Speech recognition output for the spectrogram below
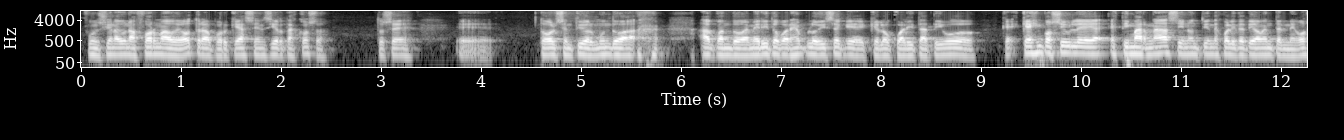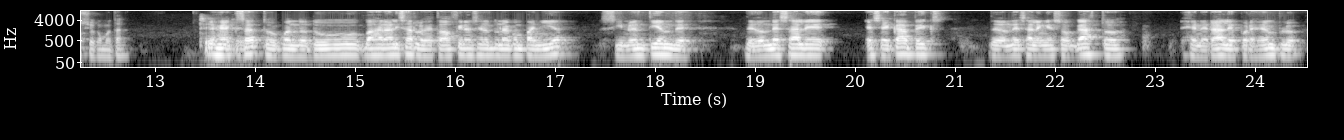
funciona de una forma o de otra, por qué hacen ciertas cosas. Entonces, eh, todo el sentido del mundo a, cuando Emérito, por ejemplo, dice que, que lo cualitativo que, es imposible estimar nada si no entiendes cualitativamente el negocio como tal. Sí, exacto. Cuando tú vas a analizar los estados financieros de una compañía, si no entiendes de dónde sale ese CAPEX, de dónde salen esos gastos generales, por ejemplo,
